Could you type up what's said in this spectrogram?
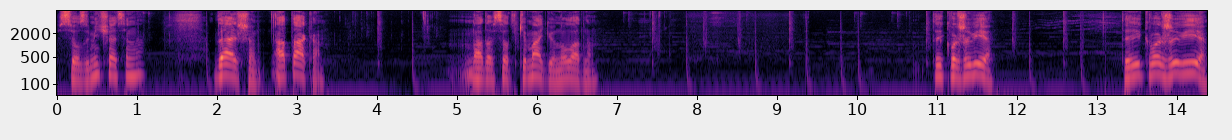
Все замечательно. Дальше. Атака. Надо все-таки магию, ну ладно. Тыква живи. Тыква живи.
